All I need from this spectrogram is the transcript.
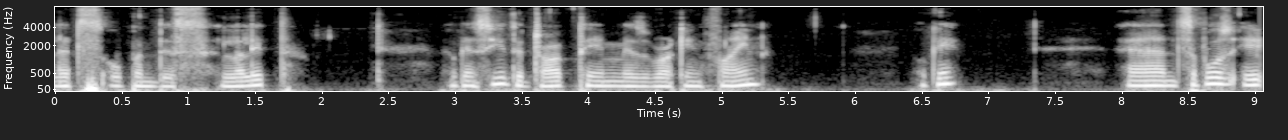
let's open this Lalit. You can see the dark theme is working fine okay? And suppose uh,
